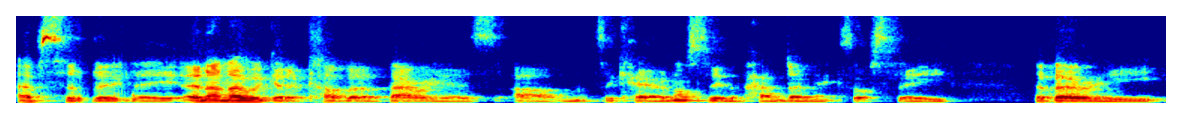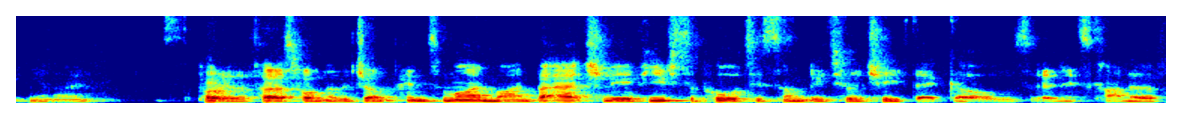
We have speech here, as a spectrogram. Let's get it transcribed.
Absolutely, and I know we're going to cover barriers um, to care, and obviously the pandemic's obviously a very, you know, probably the first one that would jump into my mind. But actually, if you've supported somebody to achieve their goals, and it's kind of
